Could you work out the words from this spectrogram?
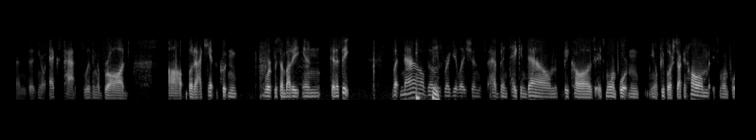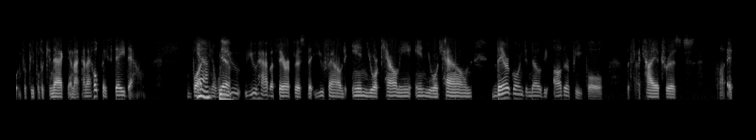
and uh, you know expats living abroad, uh, but I can't couldn't work with somebody in Tennessee. But now those regulations have been taken down because it's more important. You know, people are stuck at home. It's more important for people to connect, and I and I hope they stay down. But Yeah. you know, when Yeah. you you have a therapist that you found in your county, in your town, they're going to know the other people, the psychiatrists, uh, et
